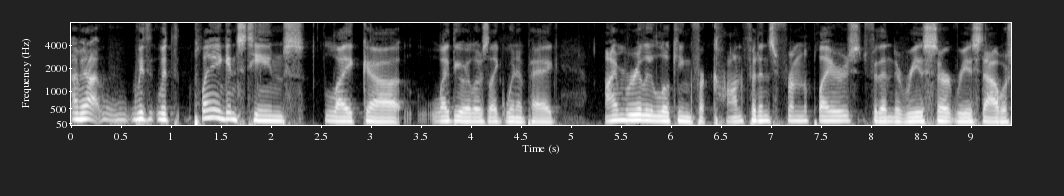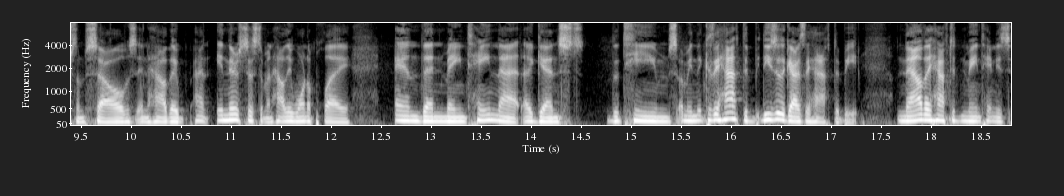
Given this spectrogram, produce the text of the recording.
I- mean, I- with with playing against teams like uh, like the Oilers, like Winnipeg, I'm really looking for confidence from the players for them to reassert, reestablish themselves in how they and in their system and how they want to play, and then maintain that against the teams. I mean, because they have to. These are the guys they have to beat. Now they have to maintain this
